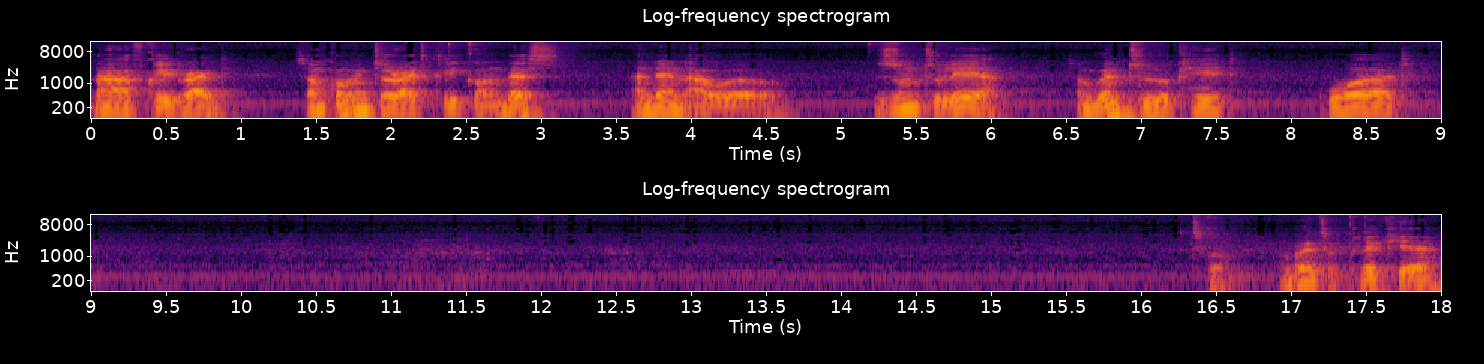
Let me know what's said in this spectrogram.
Now I've clicked right. So I'm coming to right click on this and then I will zoom to layer. So I'm going to locate what So I'm going to click here.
